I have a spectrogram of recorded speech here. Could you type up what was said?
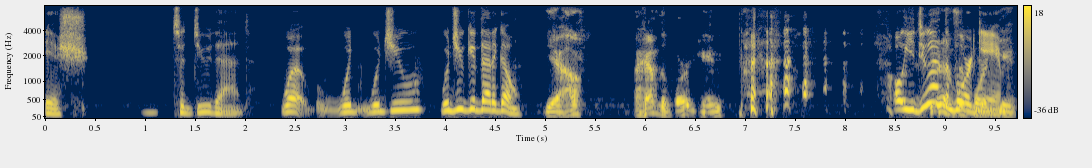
ish to do that. What would would you would you give that a go? Yeah, I have the board game. Oh, you do have I the board, game.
